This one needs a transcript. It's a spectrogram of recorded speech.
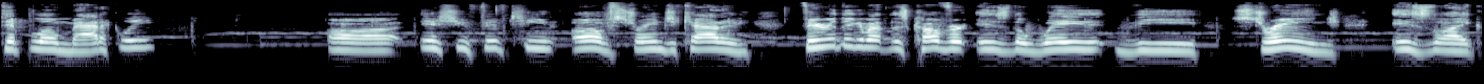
diplomatically. Uh, issue 15 of Strange Academy. Favorite thing about this cover is the way the Strange is like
